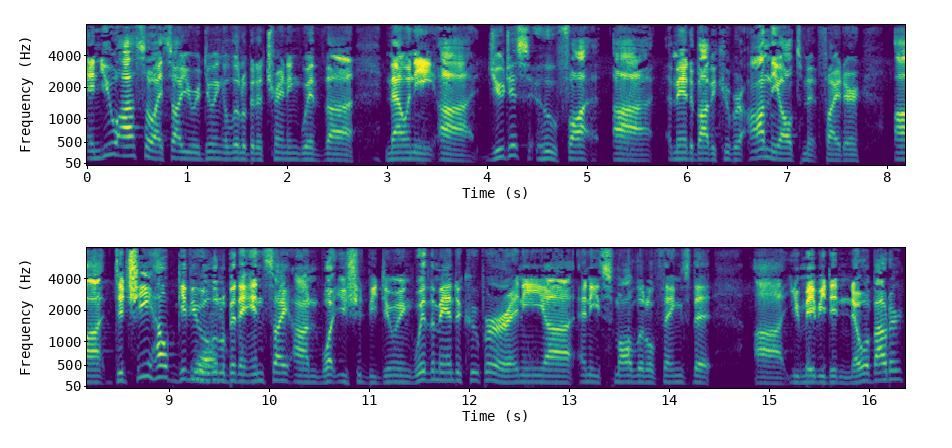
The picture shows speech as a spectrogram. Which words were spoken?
and you also, I saw you were doing a little bit of training with uh, Mellony uh, Geugjes, who fought uh, Amanda Bobby Cooper on The Ultimate Fighter. Uh, did she help give you a little bit of insight on what you should be doing with Amanda Cooper, or any uh, any small little things that uh, you maybe didn't know about her?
